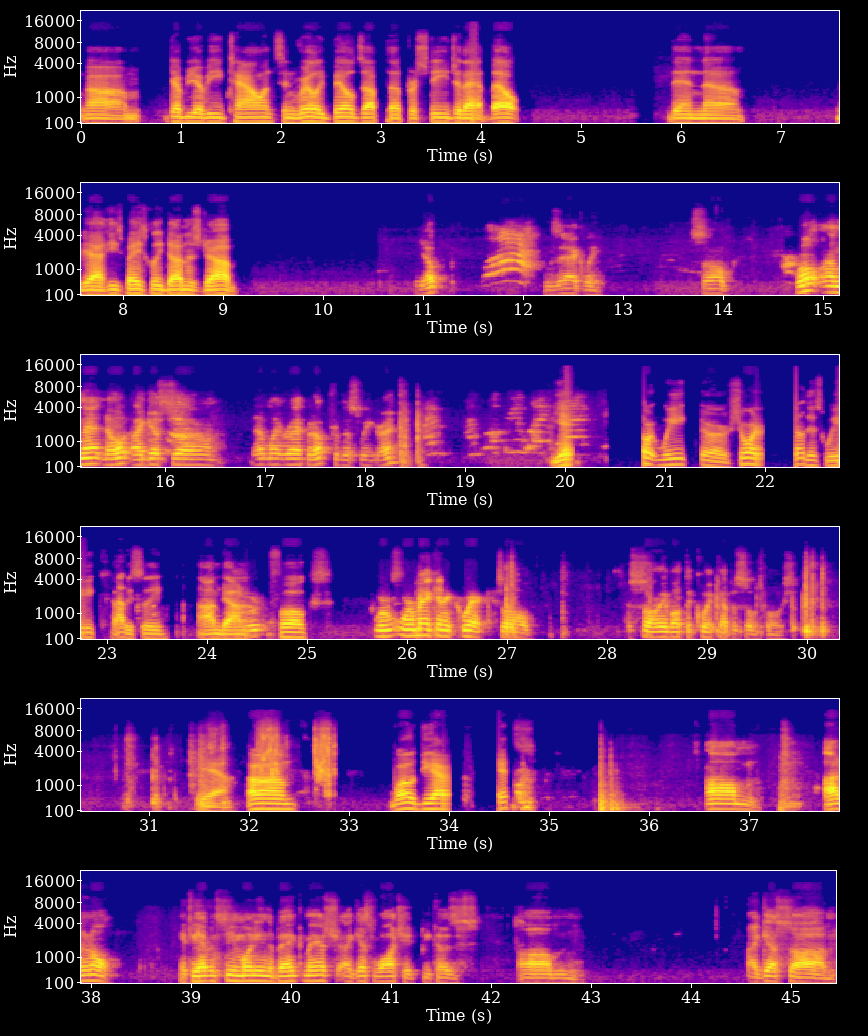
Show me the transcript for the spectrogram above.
um, WWE talents and really builds up the prestige of that belt, then uh, yeah, he's basically done his job. Yep. Exactly. So, well, on that note, I guess uh, that might wrap it up for this week, right? Yeah, short week or short this week. Obviously, I'm down, folks. We're, we're making it quick, so sorry about the quick episode, folks. Yeah. Um. Well, do you have hits? Um, I don't know. If you haven't seen Money in the Bank match, I guess watch it because, um, I guess um,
